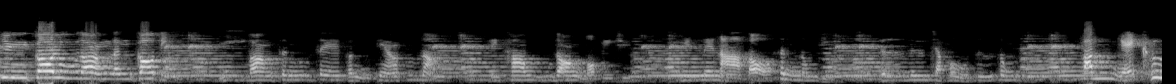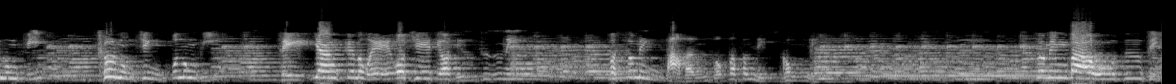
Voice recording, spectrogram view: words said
金高路上能高顶。一往深三分江之上，在草上莫边去。迎来拿刀生龙剑，头头脚步走东西，把眼抠弄鼻，抽弄筋不弄皮。这样给么为我解掉就是你，不说明白文说不分理功名，说明白我自己，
